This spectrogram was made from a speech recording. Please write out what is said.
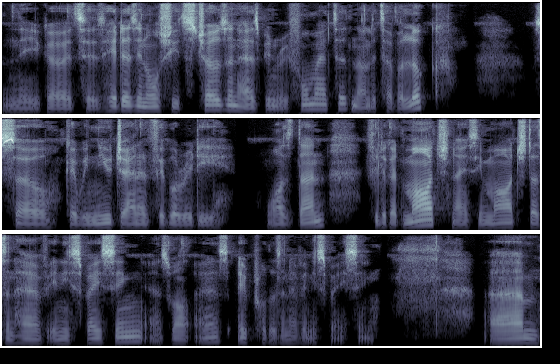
And there you go. It says headers in all sheets chosen has been reformatted. Now let's have a look. So, okay, we knew Jan and Feb already was done. If you look at March, now you see March doesn't have any spacing as well as April doesn't have any spacing. Um,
